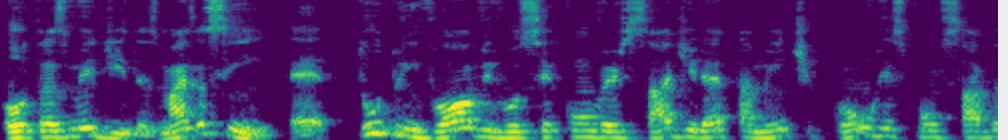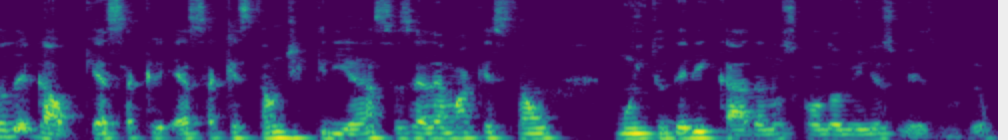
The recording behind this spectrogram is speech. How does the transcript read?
outras medidas. Mas assim, é, tudo envolve você conversar diretamente com o responsável legal, porque essa, essa questão de crianças ela é uma questão muito delicada nos condomínios mesmo, viu?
